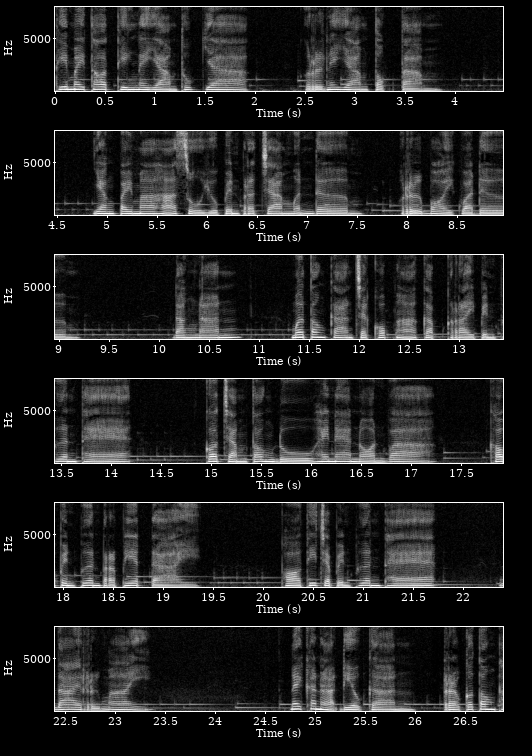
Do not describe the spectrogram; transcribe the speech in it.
ที่ไม่ทอดทิ้งในยามทุกข์ยาก หรือในยามตกต่ำยังไปมาหาสู่อยู่เป็นประจำเหมือนเดิม หรือบ่อยกว่าเดิม ดังนั้นเมื่อต้องการจะคบหากับใครเป็นเพื่อนแท้ ก็จำต้องดูให้แน่นอนว่า เขาเป็นเพื่อนประเภทใด พอที่จะเป็นเพื่อนแท้ ได้หรือไม่ ในขณะเดียวกัน เราก็ต้องท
